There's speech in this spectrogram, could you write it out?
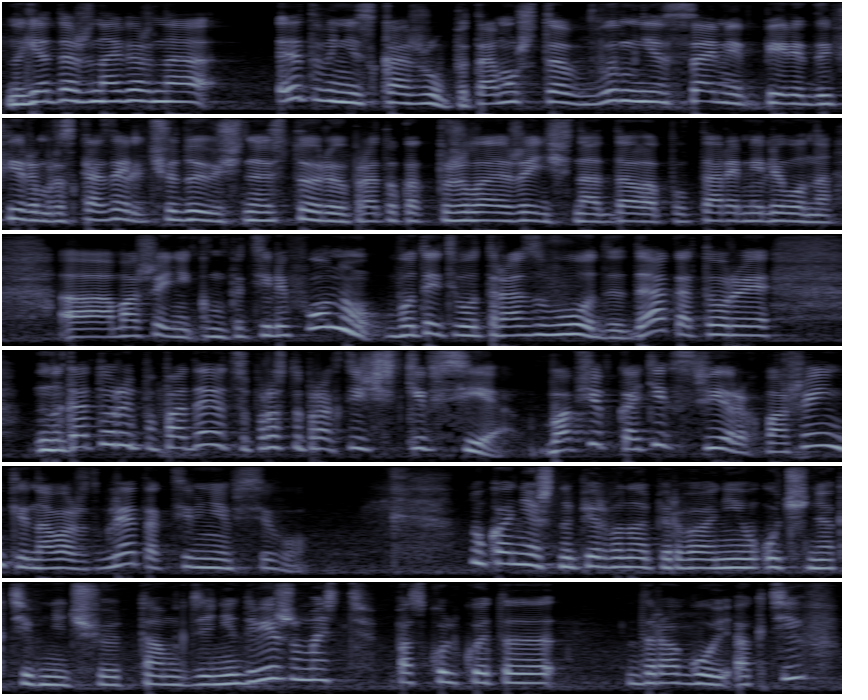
но я даже, наверное, этого не скажу, потому что вы мне сами перед эфиром рассказали чудовищную историю про то, как пожилая женщина отдала полтора миллиона а, мошенникам по телефону. Вот эти вот разводы, да, которые, на которые попадаются просто практически все. Вообще, в каких сферах мошенники, на ваш взгляд, активнее всего? Ну, конечно, перво-наперво они очень активничают там, где недвижимость, поскольку это дорогой актив,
